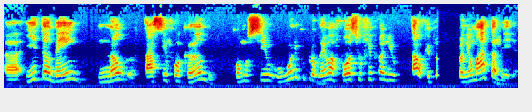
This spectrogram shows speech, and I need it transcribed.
Uh, e também não está se focando como se o único problema fosse o fipronil. Tá, o fipronil mata a abelha,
